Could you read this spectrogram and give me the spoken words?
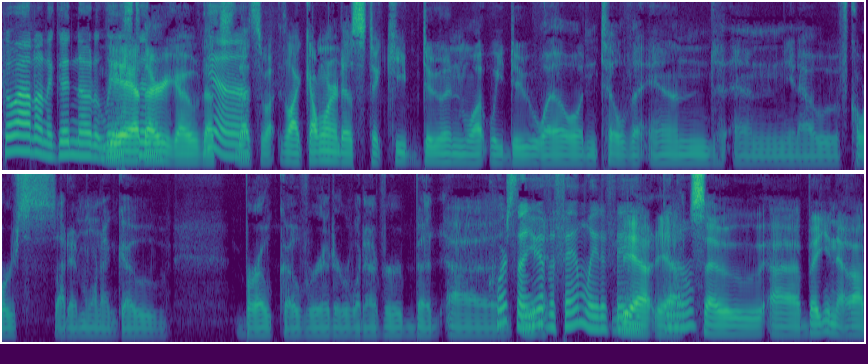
go out on a good note at least. yeah, and- there you go. That's yeah. that's what like I wanted us to keep doing what we do well until the end, and you know, of course, I didn't want to go broke over it or whatever. But uh, Of course, now you have a family to feed. yeah, you yeah. know? So, uh, but you know, I,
